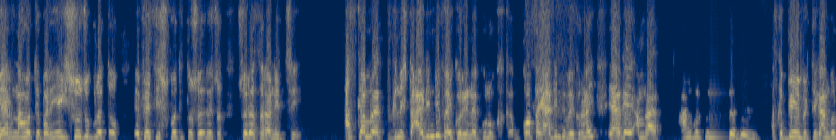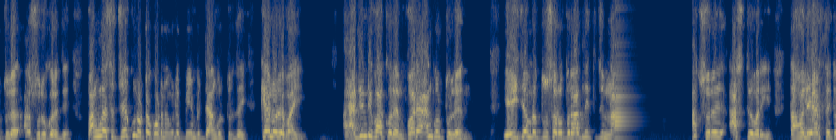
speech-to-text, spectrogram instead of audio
বের না হতে পারি। এই সুযোগগুলো তো ফেসিসপতি তো সৈরাসারা নিচ্ছে। আজকে আমরা জিনিসটা আইডেন্টিফাই করি না কোনো কথাই আইডেন্টিফাই করি নাই। এর আগে আমরা আঙ্গুল তুলে আজকে বিএনপি থেকে আঙ্গুল তুলে শুরু করে দেয় বাংলাদেশে যে কোনো একটা ঘটনা ঘটলে বিএনপি আঙ্গুল তুলে দেয় কেন রে ভাই? আইডেন্টিফাই করেন, পরে আঙ্গুল তুলেন। এই যে আমরা দুশারত রাজনীতি না সরে আসতে পারি তাহলে এর থেকে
